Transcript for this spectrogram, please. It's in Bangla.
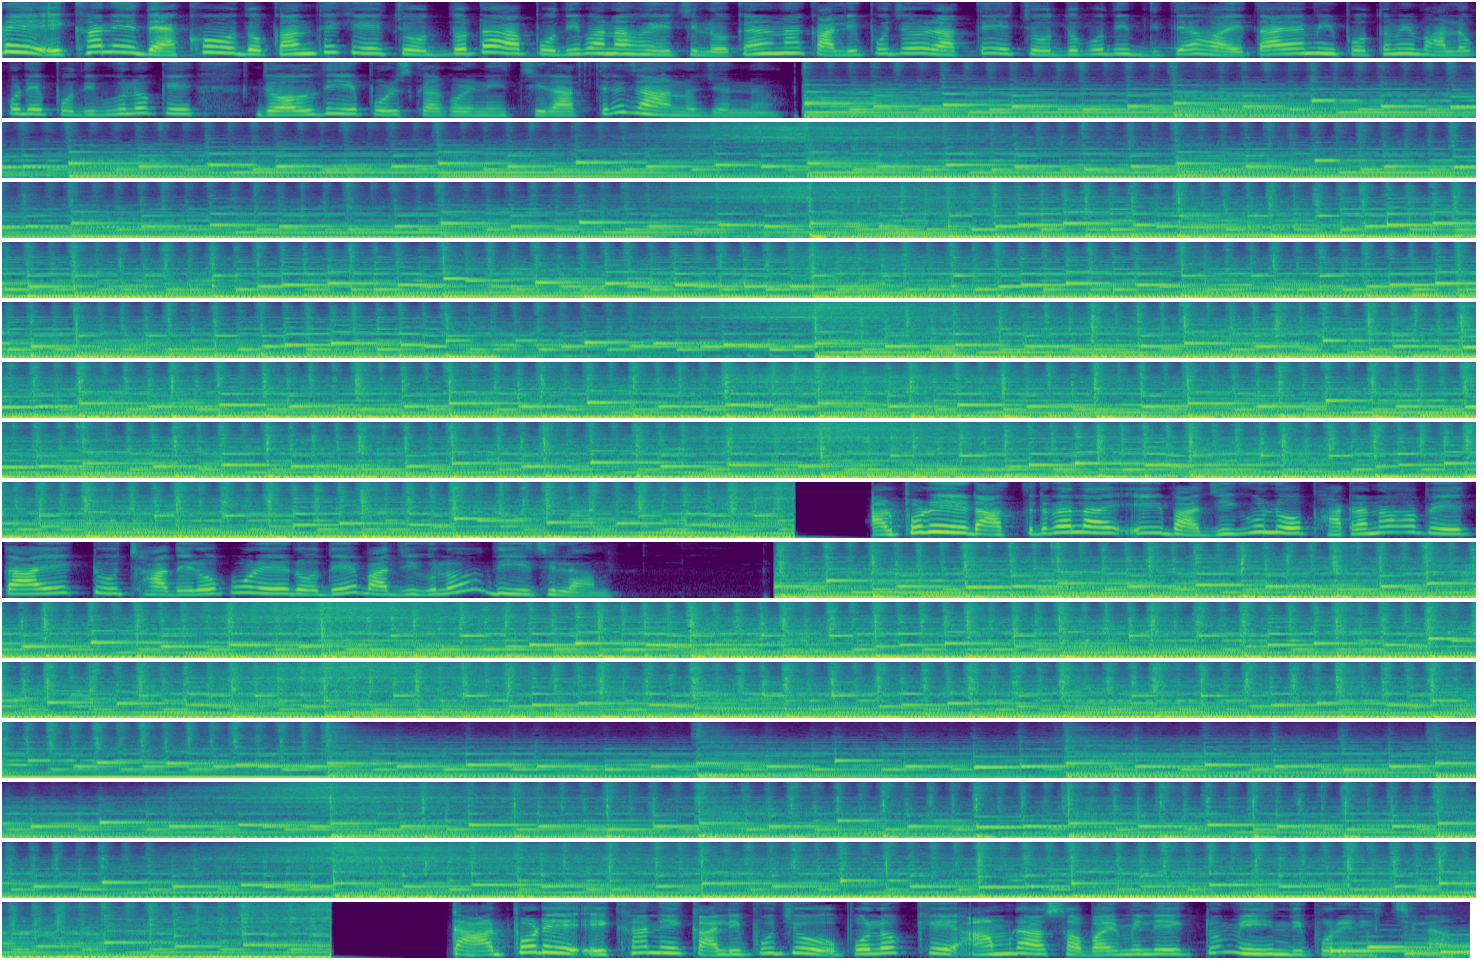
তারপরে এখানে দেখো দোকান থেকে চোদ্দোটা প্রদীপ আনা হয়েছিল। কেননা কালী পুজোর রাতে চোদ্দ প্রদীপ দিতে হয়, তাই আমি প্রথমে ভালো করে প্রদীপগুলোকে জল দিয়ে পরিষ্কার করে নিচ্ছি রাত্রে জানানোর জন্য। তারপরে রাত্রেবেলায় এই বাজিগুলো ফাটানো হবে তাই একটু ছাদের ওপরে রোদে বাজিগুলো দিয়েছিলাম। তারপরে এখানে কালী পুজো উপলক্ষে আমরা সবাই মিলে একটু মেহেন্দি পরে নিচ্ছিলাম।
